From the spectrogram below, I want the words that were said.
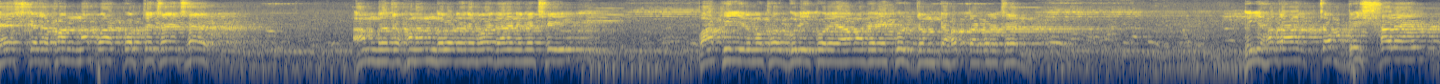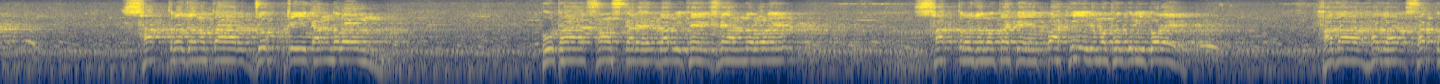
দেশকে যখন নাপাক করতে চেয়েছে আমরা যখন আন্দোলনের ময়দানে নেমেছি, পাখির মতো গুলি করে আমাদের একুশ জনকে হত্যা করেছেন। দুই হাজার চব্বিশ সালে ছাত্র জনতার যৌক্তিক আন্দোলন কুঠা সংস্কারের দাবিতে সে আন্দোলনে ছাত্র জনতাকে পাখির মতো গুলি করে, হাজার হাজার ছাত্র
